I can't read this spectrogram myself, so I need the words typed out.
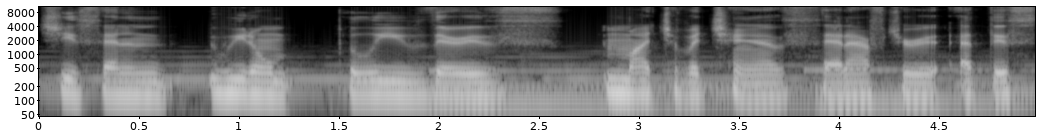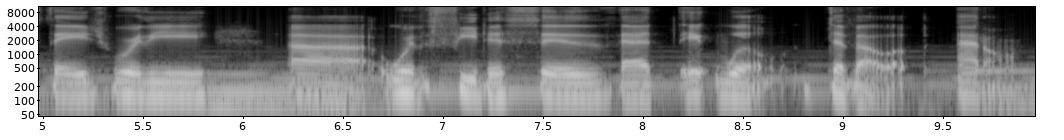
She said, and we don't believe there is much of a chance that after at this stage where the uh, where the fetus is that it will develop at all.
